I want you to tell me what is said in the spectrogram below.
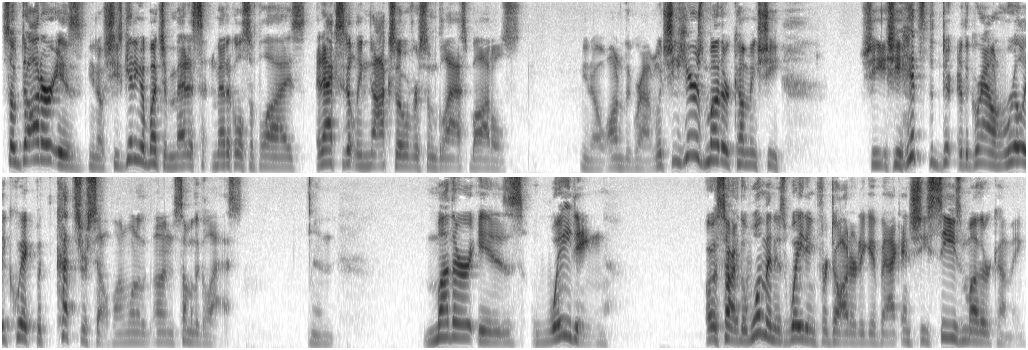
so daughter is, you know, she's getting a bunch of medicine, medical supplies, and accidentally knocks over some glass bottles, you know, onto the ground. When she hears mother coming, she she she hits the the ground really quick, but cuts herself on one of the, on some of the glass. And mother is waiting. Oh, sorry, the woman is waiting for daughter to get back, and she sees mother coming.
